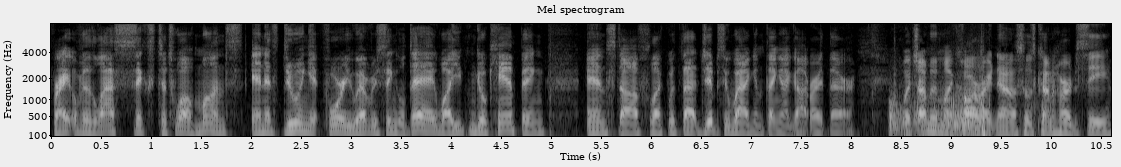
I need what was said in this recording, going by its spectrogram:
right, over the last six to 12 months, and it's doing it for you every single day while you can go camping and stuff, like with that gypsy wagon thing I got right there, which I'm in my car right now, so it's kind of hard to see.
